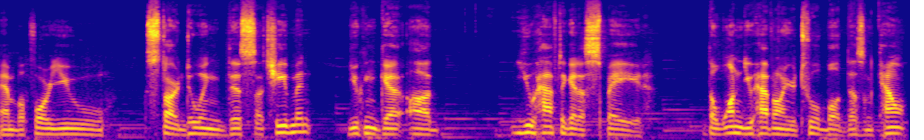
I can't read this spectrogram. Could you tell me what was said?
And before you start doing this achievement, you can get, uh, you have to get a spade. The one you have on your tool belt doesn't count,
